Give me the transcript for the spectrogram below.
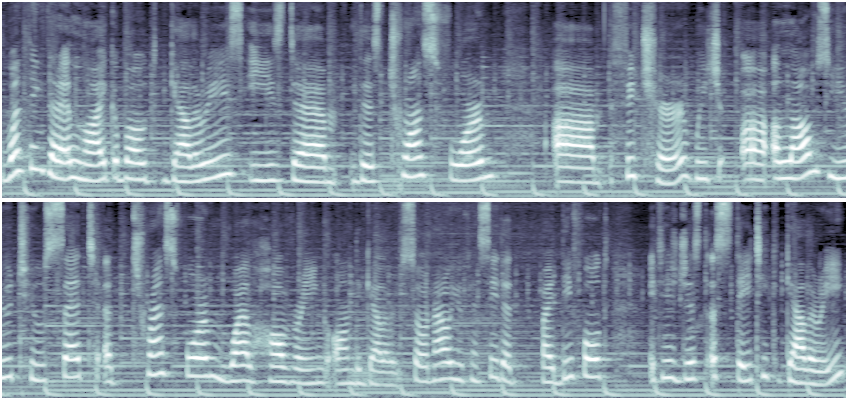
one thing that I like about galleries is the this transform uh, feature which uh, allows you to set a transform while hovering on the gallery. So now you can see that by default it is just a static gallery.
